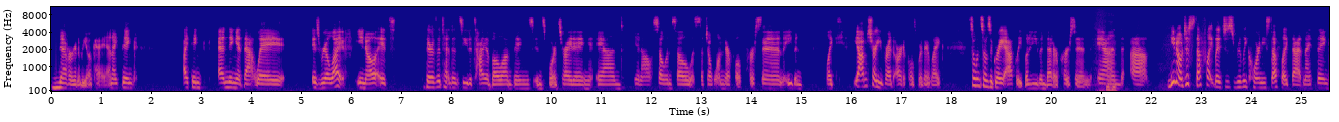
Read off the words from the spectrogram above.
never going to be okay and I think I think ending it that way is real life you know? It's there's a tendency to tie a bow on things in sports writing and you know so and so was such a wonderful person even like yeah i'm sure you've read articles where they're like so and so's a great athlete but an even better person mm-hmm. and um, you know just stuff like that just really corny stuff like that and i think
